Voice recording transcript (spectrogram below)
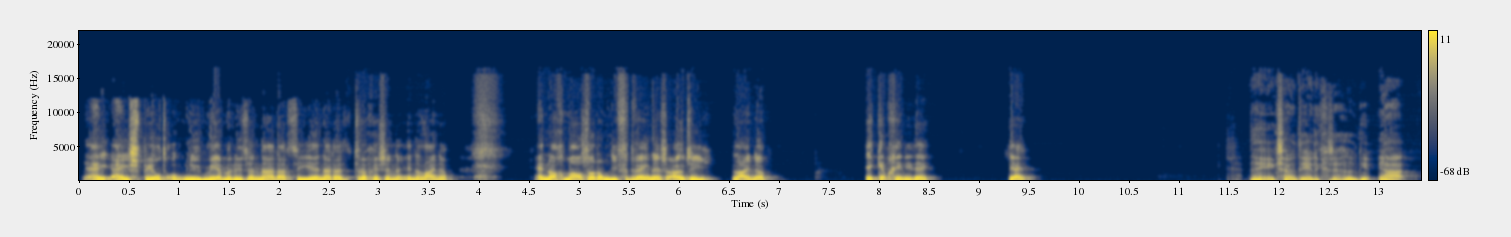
Hij, hij speelt ook nu meer minuten nadat hij, eh, nadat hij terug is in de, in de line-up. En nogmaals, waarom die verdwenen is uit die line-up, ik heb geen idee. Jij? Nee, ik zou het eerlijk gezegd ook niet. Ja,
